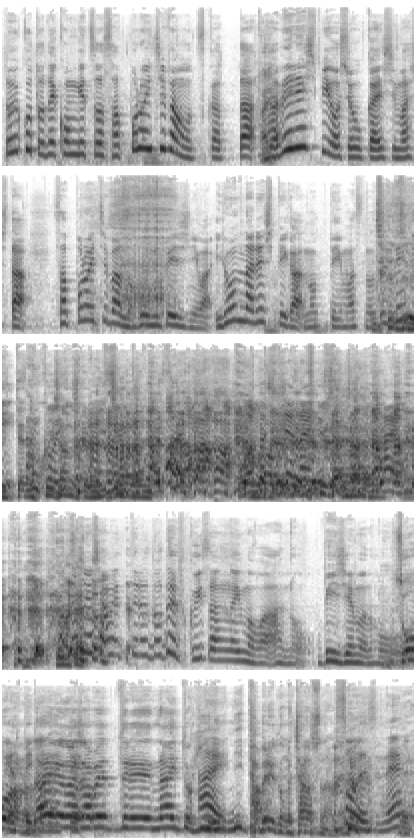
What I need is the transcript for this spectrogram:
ということで今月は札幌一番を使った鍋レシピを紹介しました、札幌一番のホームページにはいろんなレシピが載っていますのでぜひずる言ってんの福井さい。私じゃないです。はい。私が喋ってるので福井さんが今はあの BGM の方をそうなの。誰が喋ってない時はいに食べるのがチャンスなのね、そうですね。え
